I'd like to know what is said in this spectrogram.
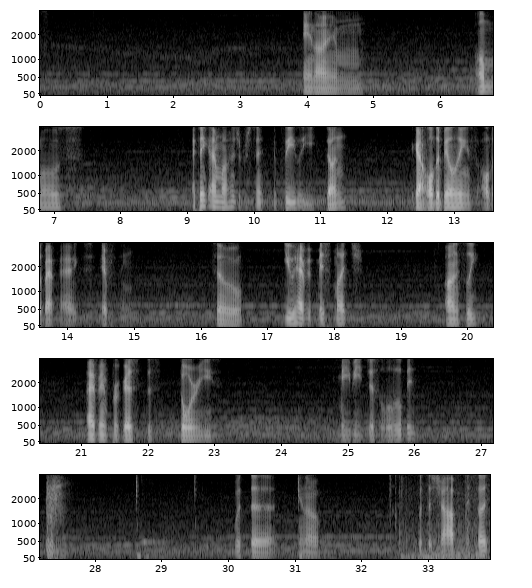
And I'm almost I think I'm 100% completely done. I got all the buildings, all the backpacks, everything. So, you haven't missed much. Honestly, I haven't progressed the stories. Maybe just a little bit. with the, you know, with the shop and such.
